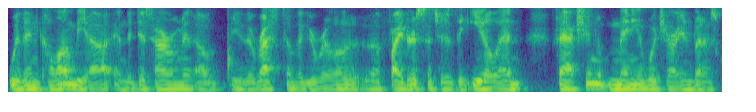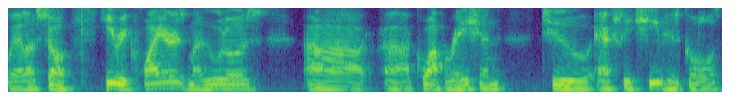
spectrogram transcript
within Colombia and the disarmament of the rest of the guerrilla uh, fighters, such as the ELN faction, many of which are in Venezuela. So he requires Maduro's uh, uh, cooperation to actually achieve his goals.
